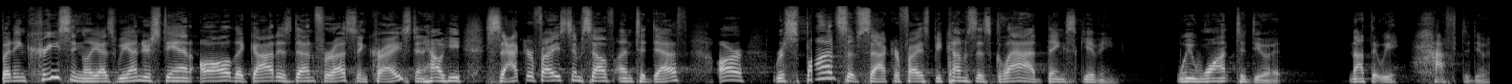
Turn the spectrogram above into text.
But increasingly, as we understand all that God has done for us in Christ and how He sacrificed Himself unto death, our response of sacrifice becomes this glad thanksgiving. We want to do it. Not that we have to do it.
